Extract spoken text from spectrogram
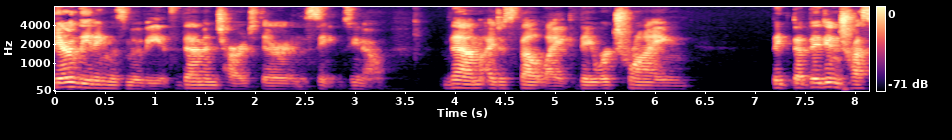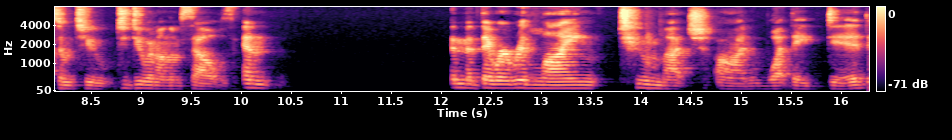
they're leading this movie. It's them in charge. They're in the scenes, you know. Them, I just felt like they were trying. They, that they didn't trust them to to do it on themselves, and and that they were relying too much on what they did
